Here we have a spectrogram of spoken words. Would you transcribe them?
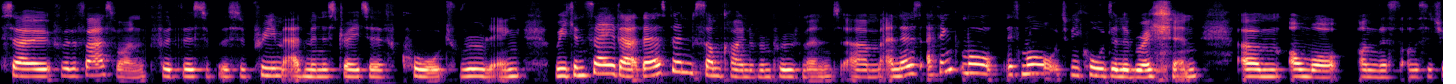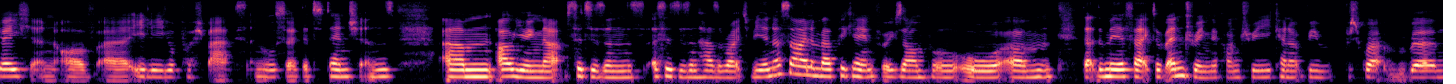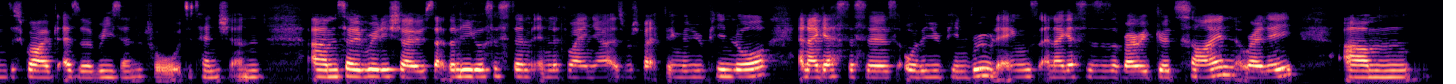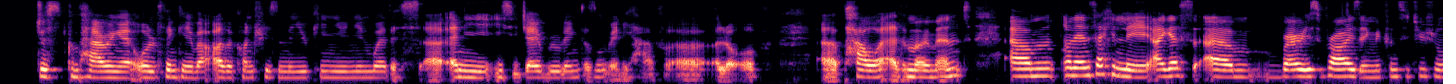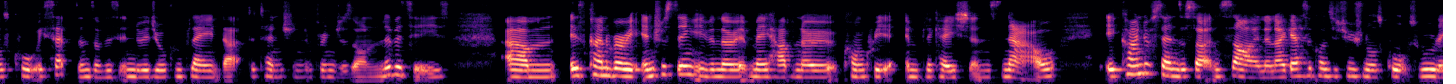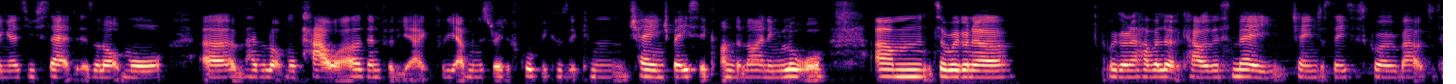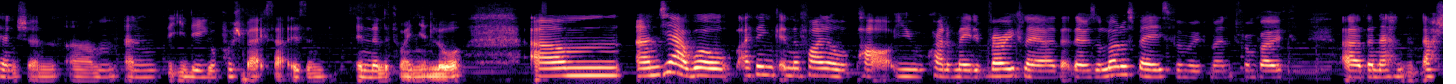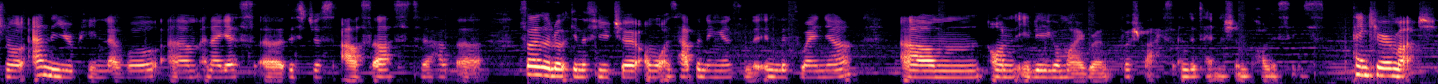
so, for the first one, for the, the Supreme Administrative Court ruling, we can say that there's been some kind of improvement, um, and there's, I think, more. It's more to be called deliberation um, on what on this on the situation of uh, illegal pushbacks and also the detentions, um, arguing that citizens a citizen has a right to be an asylum applicant, for example, or um, that the mere fact of entering the country cannot be prescri- um, described as a reason for detention. Um, so it really shows that the legal system in Lithuania is respecting the European law, and I guess this is or the European rulings, and I guess this is a very good sign already. Just comparing it or thinking about other countries in the European Union where this uh, any ECJ ruling doesn't really have uh, a lot of uh, power at the moment. Um, and then, secondly, I guess um, very surprising the Constitutional Court acceptance of this individual complaint that detention infringes on liberties um, is kind of very interesting, even though it may have no concrete implications now it kind of sends a certain sign. And I guess the Constitutional Court's ruling, as you said, is a lot more um, has a lot more power than for the for the administrative court because it can change basic underlining law. Um, so we're gonna we're going to have a look how this may change the status quo about detention um, and the illegal pushbacks that is in, in the Lithuanian law. Um, and yeah, well, I think in the final part, you kind of made it very clear that there's a lot of space for movement from both uh, the na- national and the European level. Um, and I guess uh, this just asks us to have a further look in the future on what's happening in, in Lithuania um, on illegal migrant pushbacks and detention policies. Thank you very much.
